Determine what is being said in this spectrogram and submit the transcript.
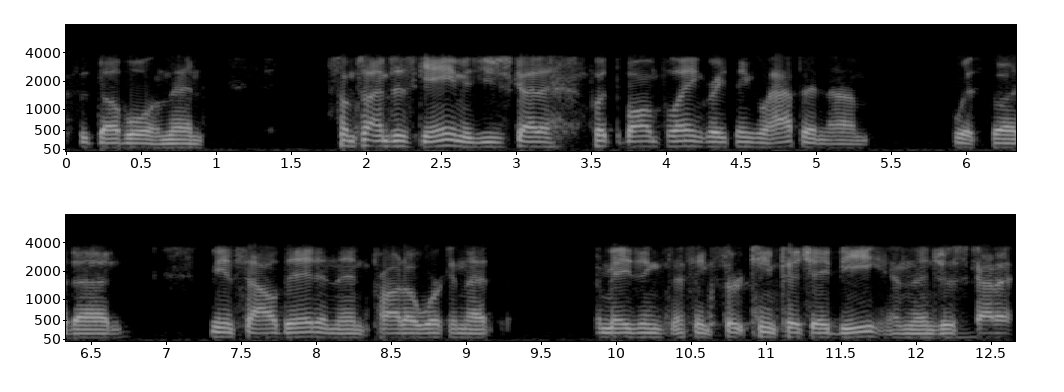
with a double, and then sometimes this game is you just got to put the ball in play, and great things will happen. Um, with what uh, me and Sal did, and then Pratto working that amazing, I think, 13 pitch AB, and then just kind of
